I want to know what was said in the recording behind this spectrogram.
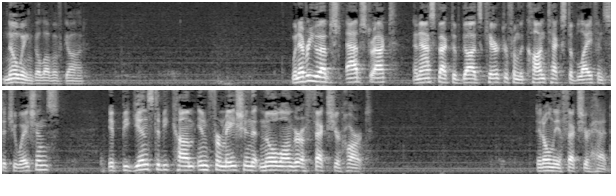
knowing the love of God. Whenever you abstract an aspect of God's character from the context of life and situations, it begins to become information that no longer affects your heart it only affects your head.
